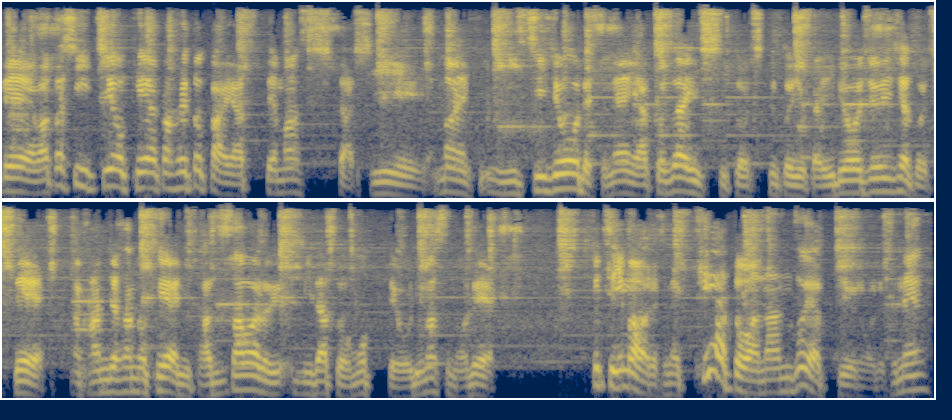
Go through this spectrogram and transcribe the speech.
で、私一応ケアカフェとかやってましたし、まあ日常ですね、薬剤師としてというか医療従事者として、まあ、患者さんのケアに携わる身だと思っておりますので、ちょっと今はですね、ケアとは何ぞやっていうのをですね、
